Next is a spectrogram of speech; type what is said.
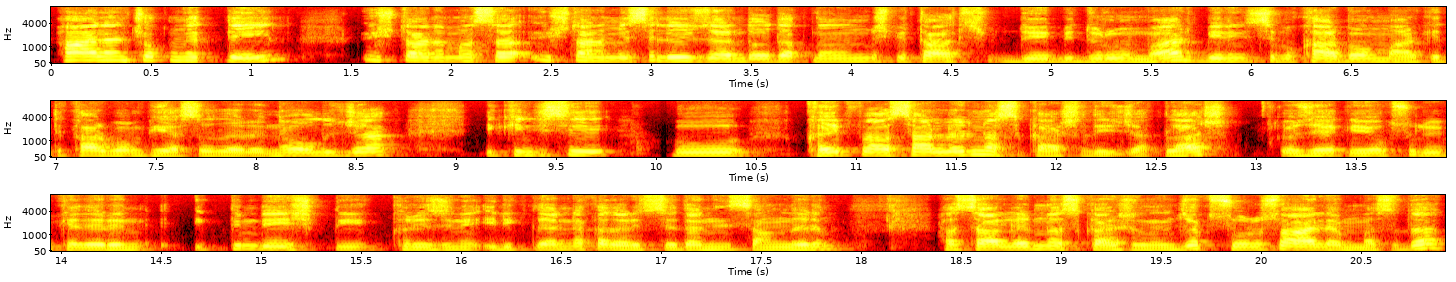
halen çok net değil. Üç tane masa, üç tane mesele üzerinde odaklanılmış bir tartış bir durum var. Birincisi bu karbon marketi, karbon piyasaları ne olacak? İkincisi bu kayıp ve hasarları nasıl karşılayacaklar? özellikle yoksul ülkelerin iklim değişikliği krizini iliklerine kadar hisseden insanların hasarları nasıl karşılanacak sorusu halen masada.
